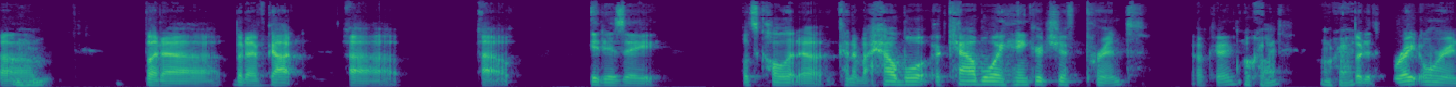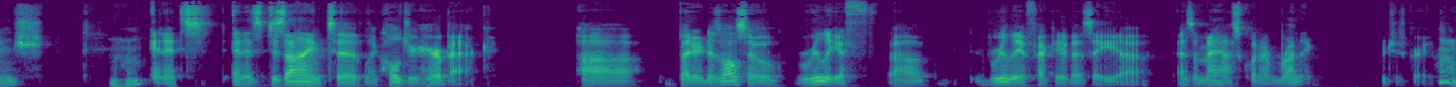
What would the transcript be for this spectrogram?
um, but uh, but I've got uh, uh, it is a let's call it a kind of a cowboy a cowboy handkerchief print, okay, Okay. Okay. but it's bright orange, Mhm. and it's and it's designed to like hold your hair back, uh, but it is also really eff- uh, really effective as a uh, as a mask when I'm running, which is great. Hmm.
